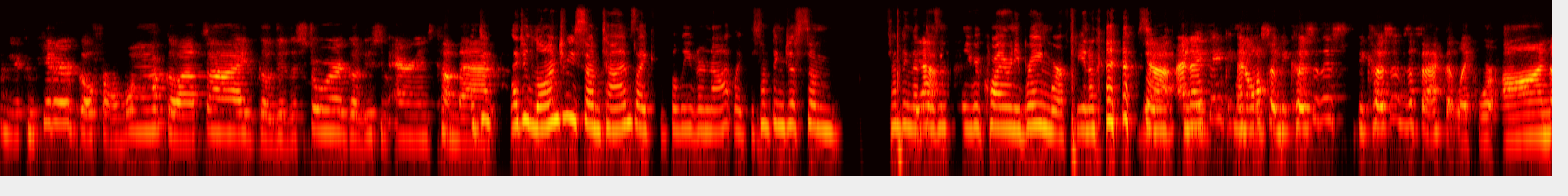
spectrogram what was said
from your computer, go for a walk, go outside, go to the store, go do some errands, come I do, back. I do laundry sometimes, like believe it or not, like something just some something that Yeah. doesn't really require any brain work, you know. Kind of, so yeah, and I think, and also because of this, because of the fact that like we're on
